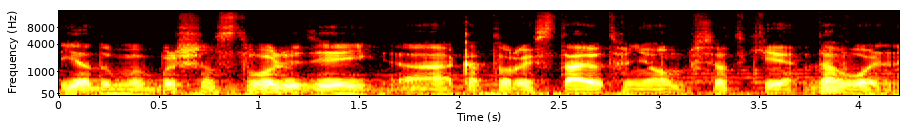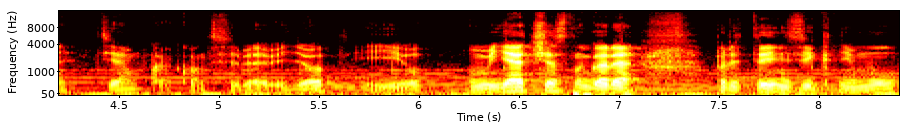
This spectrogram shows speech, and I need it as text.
я думаю, большинство людей, а, которые ставят в нем, все-таки довольны тем, как он себя ведет. И вот у меня, честно говоря, претензий к нему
